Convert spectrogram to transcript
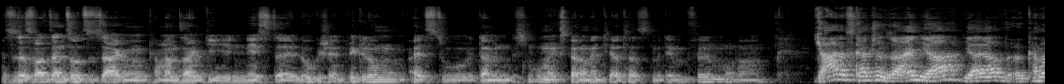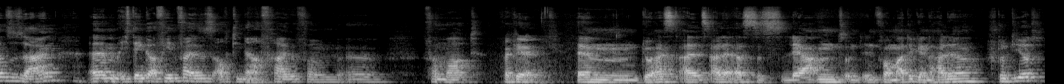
Also das war dann sozusagen, kann man sagen, die nächste logische Entwicklung, als du damit ein bisschen rumexperimentiert hast mit dem Film, oder? Ja, das kann schon sein, ja, ja, ja, kann man so sagen. Ähm, ich denke auf jeden Fall ist es auch die Nachfrage vom, äh, vom Markt. Okay. Ähm, du hast als allererstes Lehramt und Informatik in Halle studiert.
